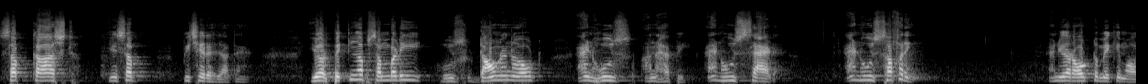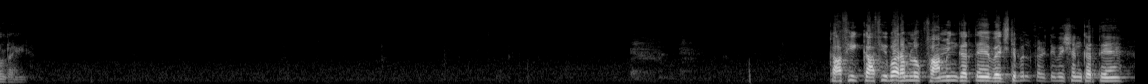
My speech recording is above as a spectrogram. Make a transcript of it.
सब कास्ट ये सब पीछे रह जाते हैं। You are picking up somebody who's down and out And whose unhappy and whose sad and whose suffering and you are out to make him all right काफी काफी बार हम लोग फार्मिंग करते हैं वेजिटेबल कल्टीवेशन करते हैं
